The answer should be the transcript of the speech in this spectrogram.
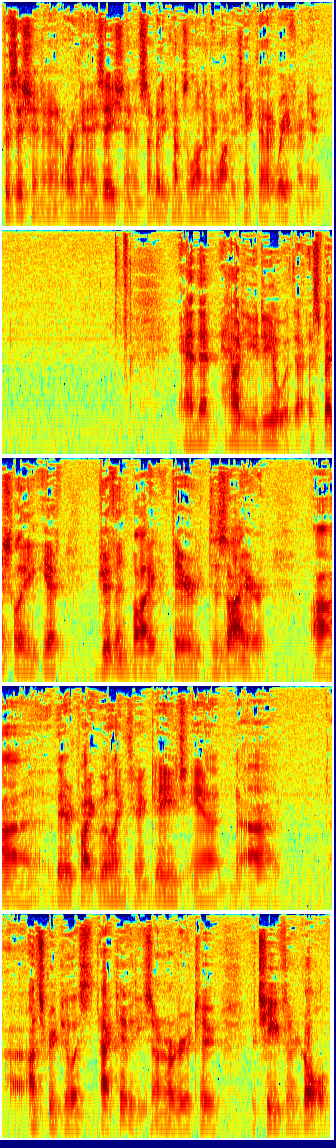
position in an organization and somebody comes along and they want to take that away from you. And then how do you deal with that? Especially if driven by their desire, uh, they're quite willing to engage in uh, uh, unscrupulous activities in order to achieve their goal.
